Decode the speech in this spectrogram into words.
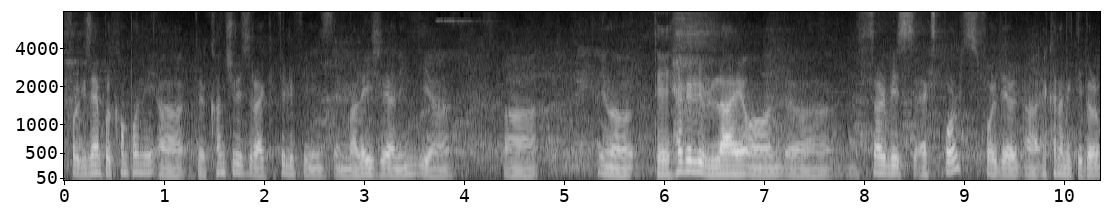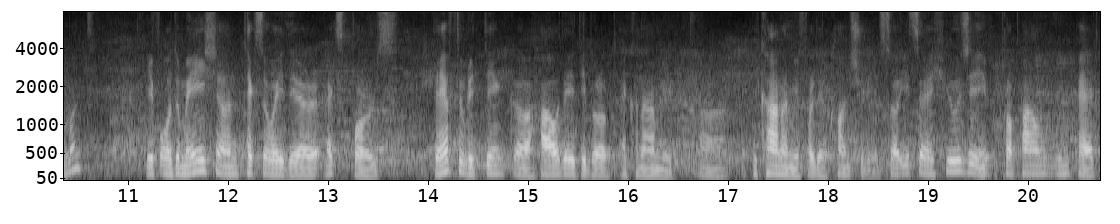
for example, company, uh, the countries like Philippines and Malaysia and India, uh, you know, they heavily rely on uh, service exports for their uh, economic development. If automation takes away their exports, they have to rethink uh, how they develop economic economy for their country. So it's a huge, profound impact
